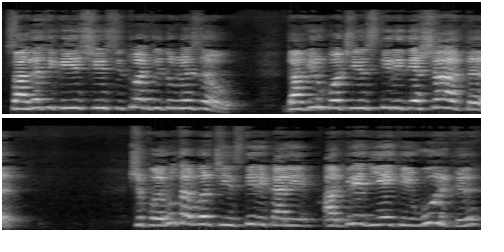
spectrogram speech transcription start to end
să arăte că ești cinstitor de Dumnezeu, dar vin cu o cinstire deșartă și păruta lor cinstire care ar crede ei că îi urcă,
